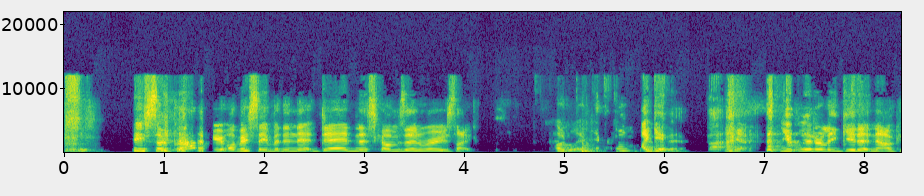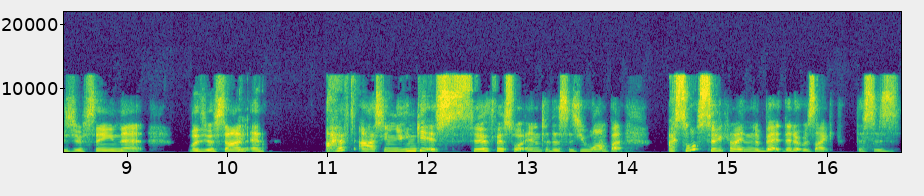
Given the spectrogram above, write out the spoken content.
he's so proud of you, obviously, but then that dadness comes in where he's like, totally. I get it. But... yeah, you literally get it now because you're seeing that with your son yeah. and I have to ask, and you can get as surface or into this as you want, but I saw circulating a bit that it was like, this is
